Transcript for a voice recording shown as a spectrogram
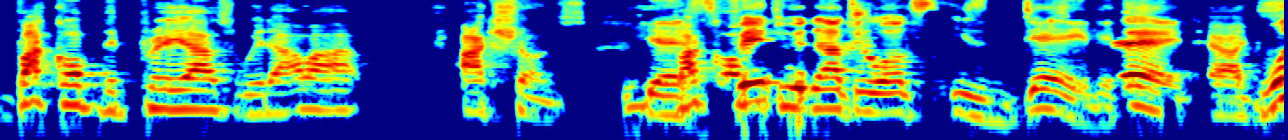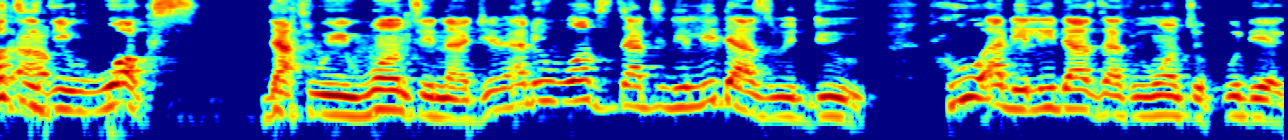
back up the prayers with our actions. Yes, faith without works is dead. dead. What is the works? That we want in Nigeria, the ones that the leaders will do. Who are the leaders that we want to put there?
